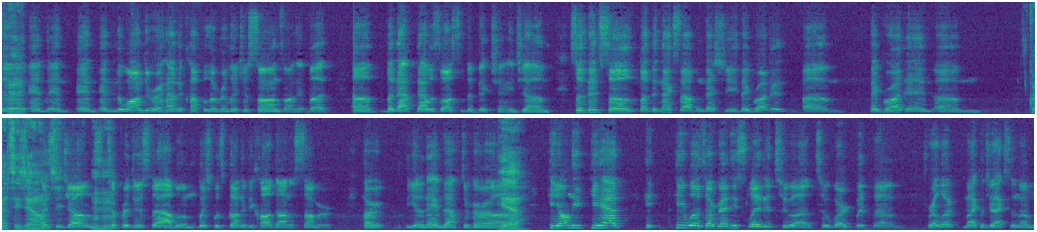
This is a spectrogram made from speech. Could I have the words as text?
Okay. uh, and, and and and the Wanderer had a couple of religious songs on it, but uh, but that that was also the big change. Um, so then so but the next album that she they brought in um, they brought in um, Quincy Jones. Quincy Jones Mhm. to produce the album, which was going to be called Donna Summer, her you know named after her. Um, Yeah. He only he had he, he was already slated to uh, to work with um, Thriller, Michael Jackson on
